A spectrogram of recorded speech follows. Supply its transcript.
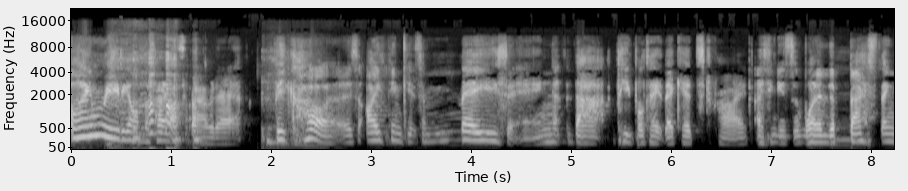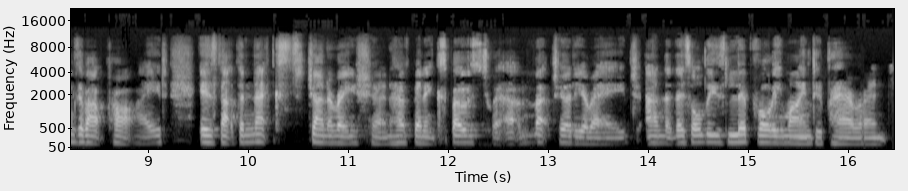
I'm really on the fence about it because I think it's amazing that people take their kids to Pride. I think it's one of the best things about Pride is that the next generation have been exposed to it at a much earlier age and that there's all these liberally minded parents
